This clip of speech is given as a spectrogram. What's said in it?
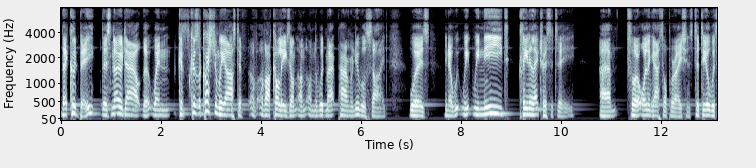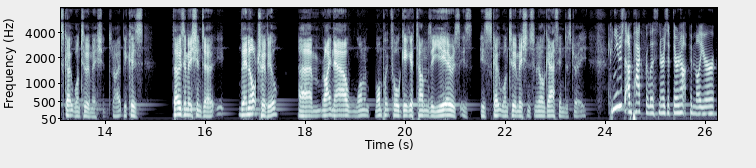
There could be. There's no doubt that when, because the question we asked of, of, of, our colleagues on, on, on the WoodMac Power and Renewables side was, you know, we, we, we need clean electricity um, for oil and gas operations to deal with scope 1 2 emissions, right? Because those emissions are they're not trivial. Um, right now, one, 1.4 gigatons a year is, is, is scope 1 2 emissions from the oil and gas industry. Can you just unpack for listeners if they're not familiar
